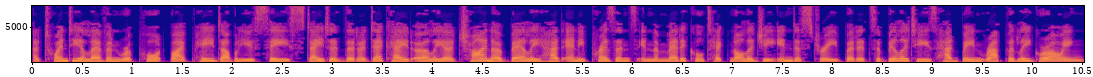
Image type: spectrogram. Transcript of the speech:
A 2011 report by PwC stated that a decade earlier China barely had any presence in the medical technology industry but its abilities had been rapidly growing.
